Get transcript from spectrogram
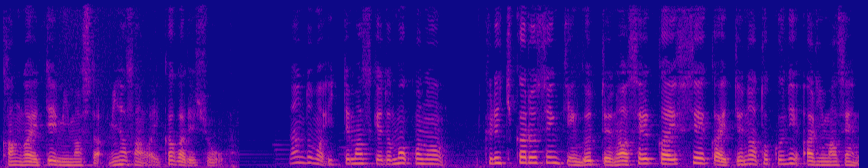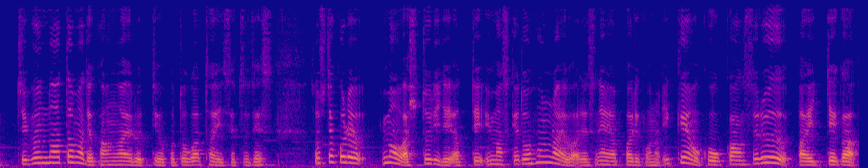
考えてみました皆さんはいかがでしょう？何度も言ってますけどもこのクリティカルシンキングっていうのは正解不正解っていうのは特にありません。自分の頭で考えるっていうことが大切です。そしてこれ今は1人でやっていますけど本来はですねやっぱりこの意見を交換する相手が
